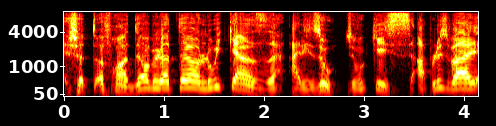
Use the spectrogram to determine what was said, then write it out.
je t'offre un déambulateur Louis XV. Allez, zou, je vous kiss. À plus, bye.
